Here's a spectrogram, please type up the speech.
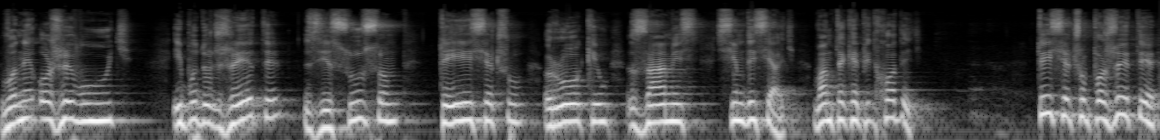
Вони оживуть і будуть жити з Ісусом тисячу років замість 70. Вам таке підходить? Тисячу пожити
